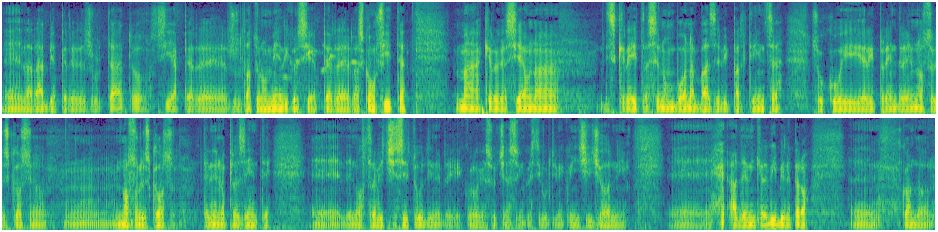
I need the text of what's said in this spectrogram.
eh, la rabbia per il risultato, sia per il risultato numerico sia per la sconfitta, ma credo che sia una discreta se non buona base di partenza su cui riprendere il nostro discorso, mm, il nostro discorso tenendo presente eh, le nostre vicissitudini, perché quello che è successo in questi ultimi 15 giorni eh, ha dell'incredibile, però eh, quando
